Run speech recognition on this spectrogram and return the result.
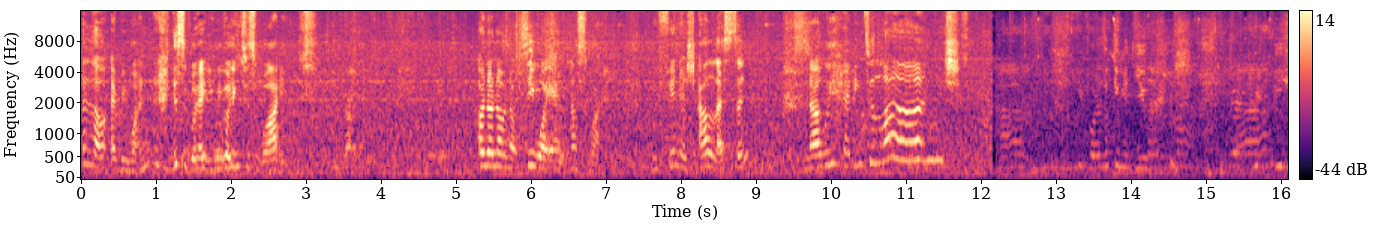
Hello everyone, this way we're going to Swai. Oh no no no, CYM, not Swai. We finished our lesson. Now we're heading to lunch. People are looking at you. You're creepy.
